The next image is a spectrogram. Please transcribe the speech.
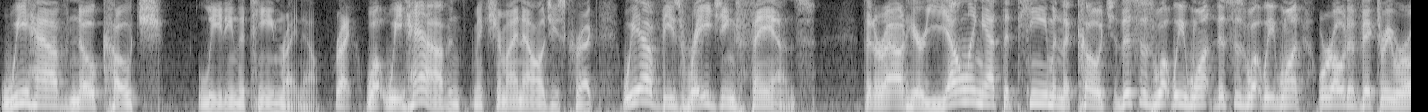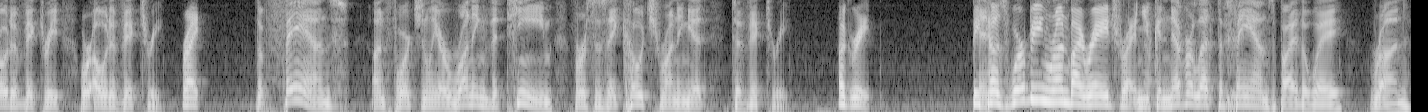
we have no coach leading the team right now. Right. What we have, and make sure my analogy is correct, we have these raging fans that are out here yelling at the team and the coach. This is what we want. This is what we want. We're owed a victory. We're owed a victory. We're owed a victory. Right. The fans, unfortunately, are running the team versus a coach running it to victory. Agreed. Because we're being run by rage right And now. you can never let the fans, by the way, run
